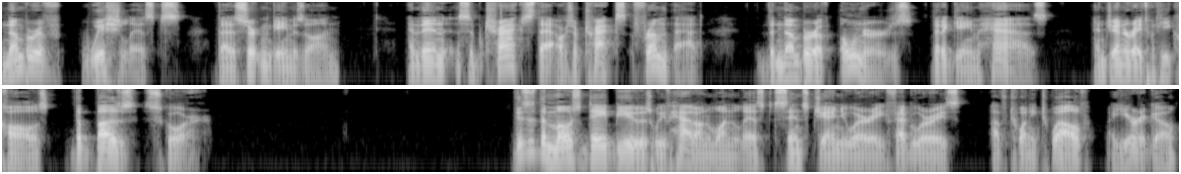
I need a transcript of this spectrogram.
number of wish lists that a certain game is on, and then subtracts that or subtracts from that the number of owners that a game has and generates what he calls the buzz score. This is the most debuts we've had on one list since January, February's of 2012, a year ago.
